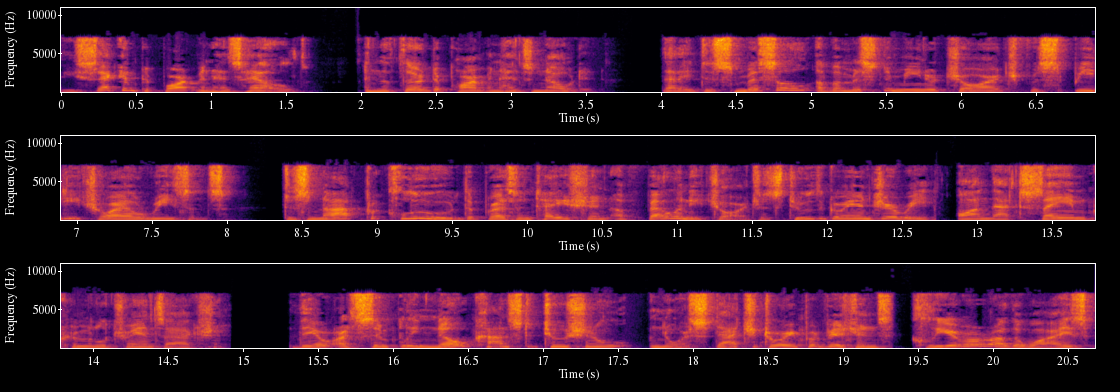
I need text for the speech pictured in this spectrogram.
The Second Department has held, and the Third Department has noted, that a dismissal of a misdemeanor charge for speedy trial reasons does not preclude the presentation of felony charges to the grand jury on that same criminal transaction. There are simply no constitutional nor statutory provisions, clear or otherwise,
